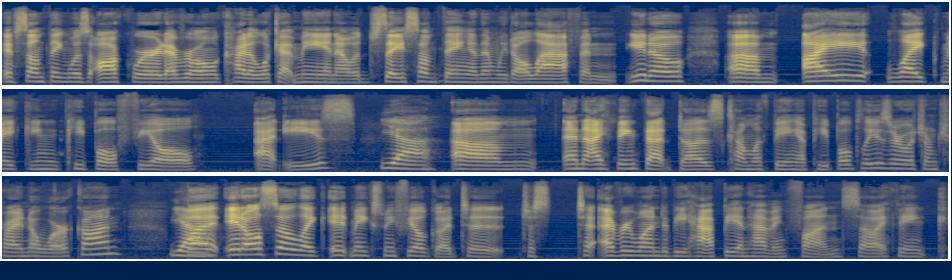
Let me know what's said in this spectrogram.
if something was awkward, everyone would kind of look at me and I would say something and then we'd all laugh. And, you know, um, I like making people feel at ease. Yeah. Um, and I think that does come with being a people pleaser, which I'm trying to work on. Yeah. But it also like it makes me feel good to just to everyone to be happy and having fun. So I think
